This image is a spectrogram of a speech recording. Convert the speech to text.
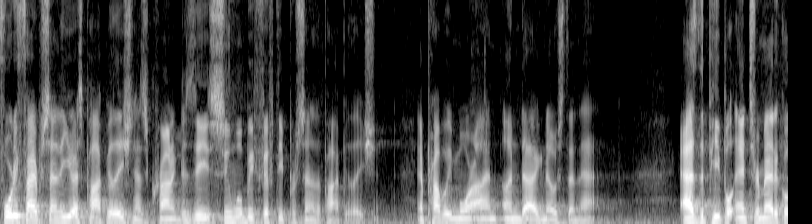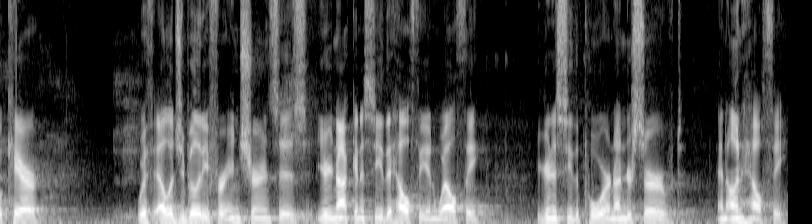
45% of the US population has a chronic disease. Soon will be 50% of the population. and probably more un- undiagnosed than that. As the people enter medical care with eligibility for insurances, you're not going to see the healthy and wealthy. You're going to see the poor and underserved and unhealthy.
